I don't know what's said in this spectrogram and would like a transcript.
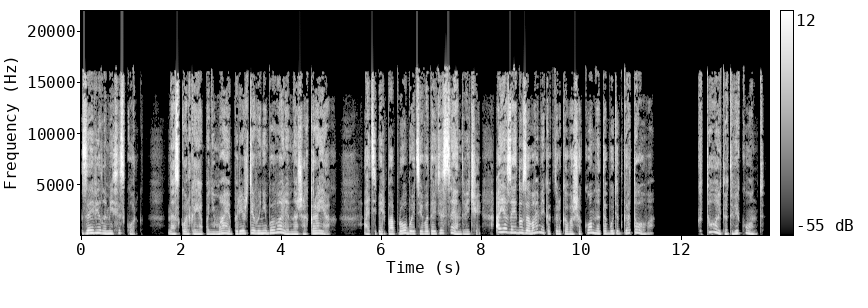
заявила миссис Корк. Насколько я понимаю, прежде вы не бывали в наших краях. А теперь попробуйте вот эти сэндвичи, а я зайду за вами, как только ваша комната будет готова. «Кто этот Виконт?» —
